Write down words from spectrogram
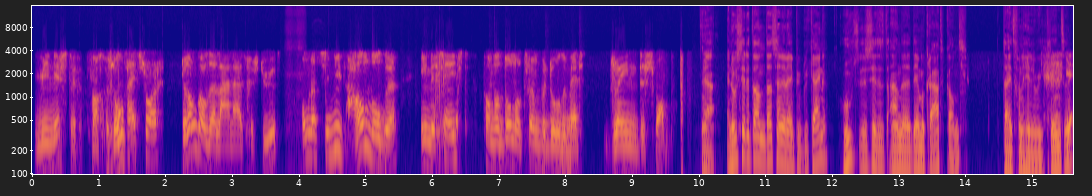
minister van Gezondheidszorg... er ook al de laan uitgestuurd... omdat ze niet handelden in de geest van wat Donald Trump bedoelde met drain the swamp. Ja. En hoe zit het dan? Dat zijn de Republikeinen. Hoe zit het aan de Democratenkant? Tijd van Hillary Clinton. Ja.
